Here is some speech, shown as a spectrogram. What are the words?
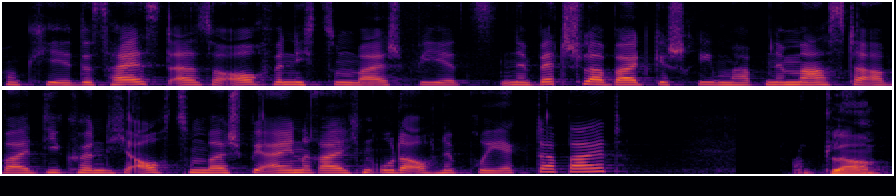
Okay, das heißt also auch, wenn ich zum Beispiel jetzt eine Bachelorarbeit geschrieben habe, eine Masterarbeit, die könnte ich auch zum Beispiel einreichen oder auch eine Projektarbeit? Klar,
